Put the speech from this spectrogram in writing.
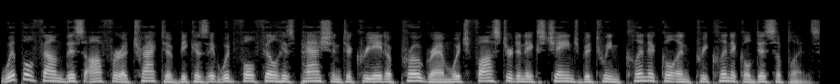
Whipple found this offer attractive because it would fulfill his passion to create a program which fostered an exchange between clinical and preclinical disciplines.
